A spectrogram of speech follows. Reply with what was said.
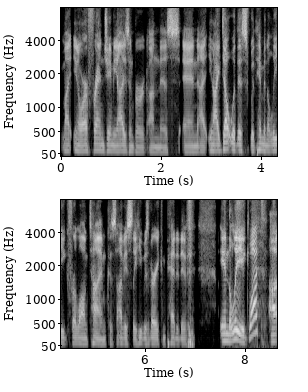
my, you know, our friend Jamey Eisenberg on this, and I, you know, I dealt with this with him in the league for a long time because obviously he was very competitive in the league. What? Uh,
